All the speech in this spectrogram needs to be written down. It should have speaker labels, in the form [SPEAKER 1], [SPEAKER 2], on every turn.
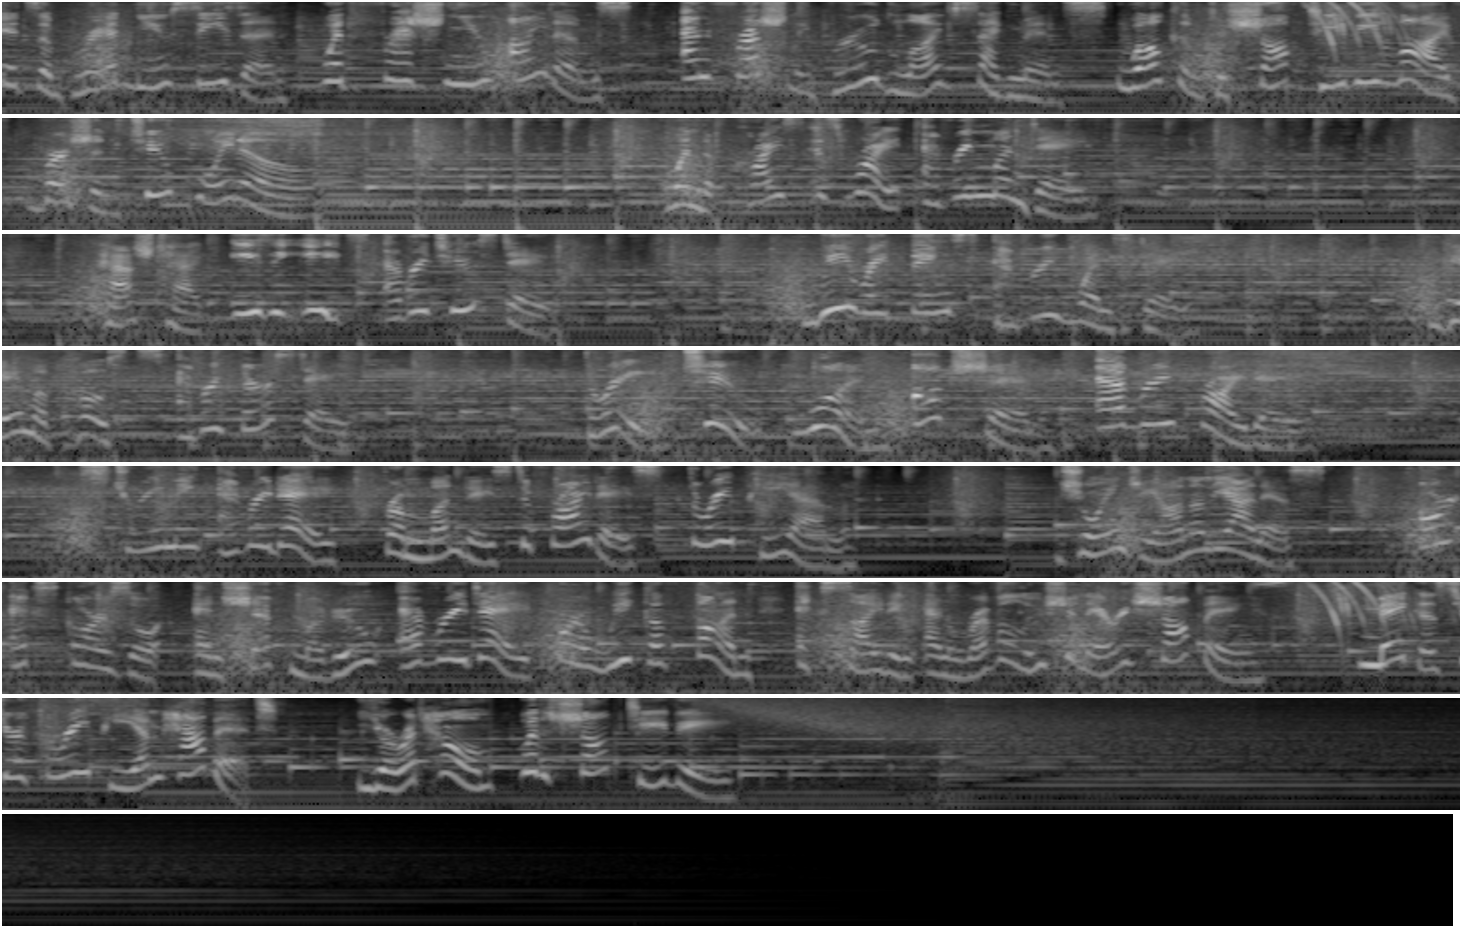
[SPEAKER 1] It's a brand new season with fresh new items and freshly brewed live segments. Welcome to Shop TV Live version 2.0. When the price is right every Monday. Hashtag Easy Eats every Tuesday. We rate things every Wednesday. Game of Hosts every Thursday. 3, 2, 1, auction every Friday. Streaming every day from Mondays to Fridays, 3 p.m. Join Gianna Llanes, RX Carzo, and Chef Maru every day for a week of fun, exciting, and revolutionary shopping. Make us your 3 p.m. habit. You're at home with Shop TV.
